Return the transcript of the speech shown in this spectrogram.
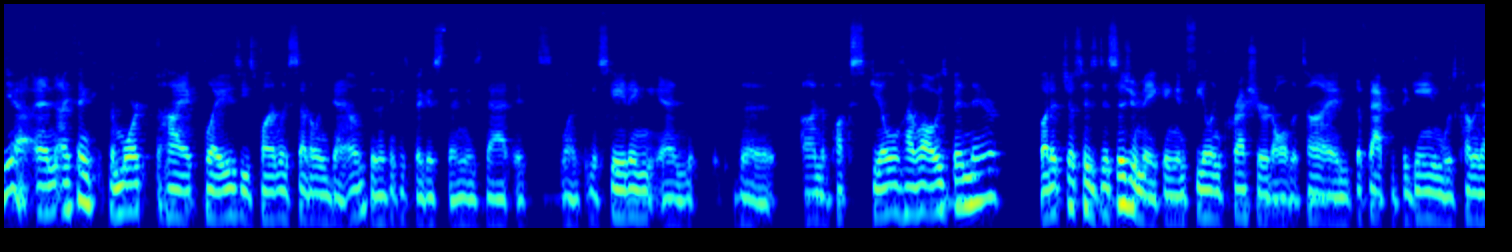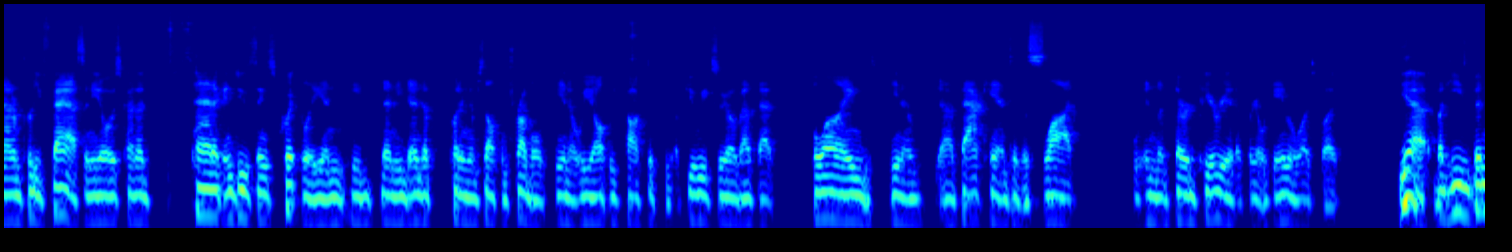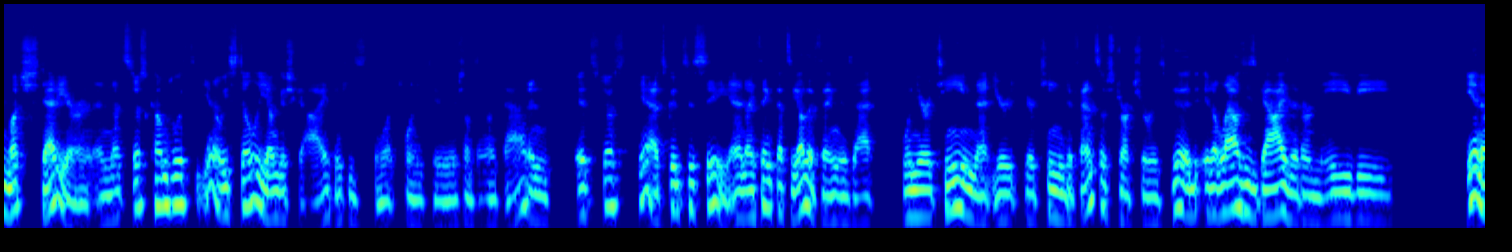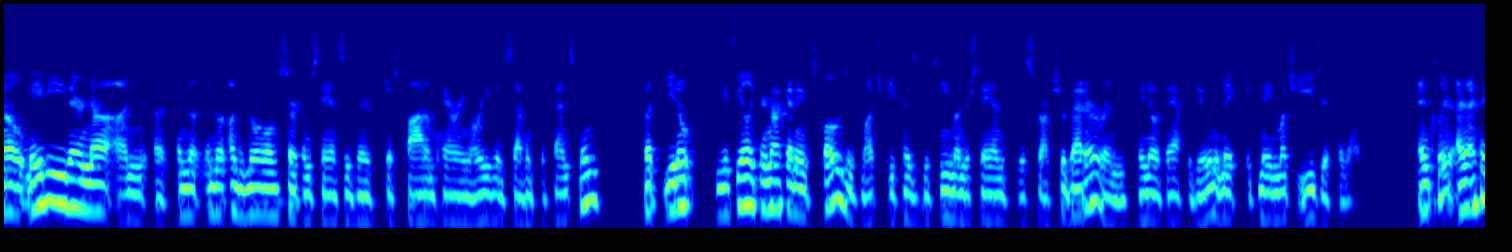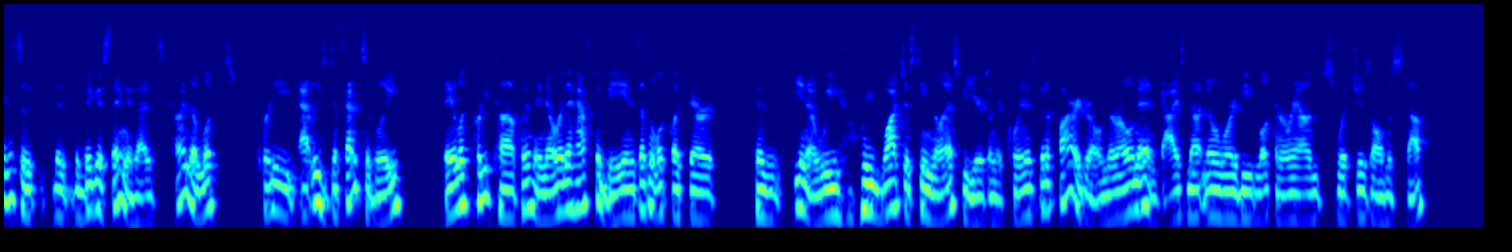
Yeah, and I think the more Hajek plays, he's finally settling down because I think his biggest thing is that it's like the skating and the on the puck skill have always been there, but it's just his decision making and feeling pressured all the time. The fact that the game was coming at him pretty fast, and he always kind of panic and do things quickly, and he then he'd end up putting himself in trouble. You know, we all we talked a, few weeks ago about that blind, you know, uh, backhand to the slot in the third period. I forget what game it was, but yeah, but he's been much steadier, and, and that's just comes with you know he's still a youngish guy. I think he's still like 22 or something like that, and it's just yeah, it's good to see. And I think that's the other thing is that when you're a team that your your team defensive structure is good, it allows these guys that are maybe you know maybe they're not on uh, under normal circumstances they're just bottom pairing or even seventh defenseman but you don't you feel like you're not getting exposed as much because the team understands the structure better and they know what they have to do and it makes it's made much easier for them. And clear and i think that's a, the, the biggest thing is that it's kind of looked pretty at least defensively they look pretty confident they know where they have to be and it doesn't look like they're because you know we we've watched this team the last few years under Quinn. It's been a fire drill in their own end. Guys not knowing where to be, looking around, switches, all this stuff.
